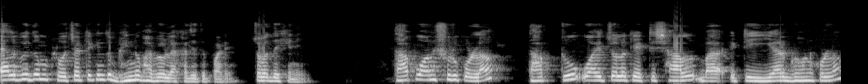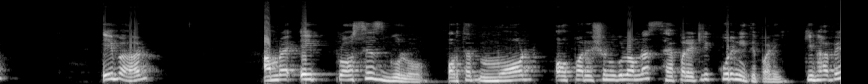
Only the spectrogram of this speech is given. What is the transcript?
অ্যালগোরিদম ফ্লোচার্টে কিন্তু ভিন্নভাবেও লেখা যেতে পারে। চলো দেখে নিই। ধাপ ওয়ান শুরু করলাম। ধাপ টু ওয়াই চলকে একটি সাল বা একটি ইয়ার গ্রহণ করলাম। এবার আমরা এই প্রসেসগুলো অর্থাৎ মড অপারেশনগুলো আমরা সেপারেটলি করে নিতে পারি। কীভাবে?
